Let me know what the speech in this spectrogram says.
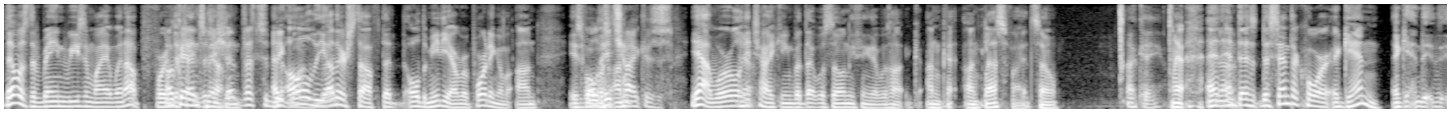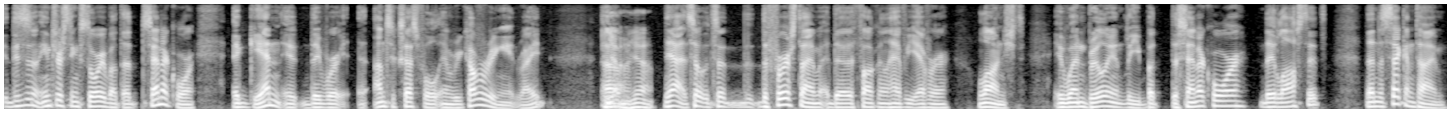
that was the main reason why it went up for Okay, defense yeah, mission. that- that's a and all one, the right? other stuff that all the media are reporting on is what All was un- hitchhikers. yeah, we're all Yeah. hitchhiking, but that was the only thing that was un- un- unclassified. So okay. yeah, and, and the, the center core again, again. th- th- This is an interesting story about the center core. Again, it, they were unsuccessful in recovering it, right? yeah, yeah. Yeah. So it's a, the the first time the Falcon Heavy ever launched, it went brilliantly, but the center core they lost it. Then the second time,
